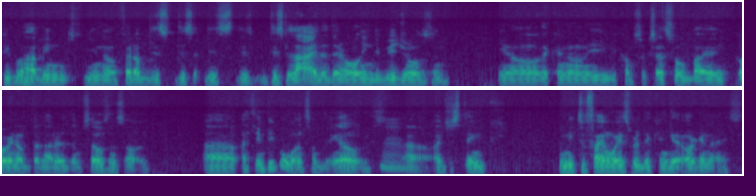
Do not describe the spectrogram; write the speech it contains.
people have been you know fed up this this this this this lie that they're all individuals and you know they can only become successful by going up the ladder themselves and so on. Uh, I think people want something else. Hmm. Uh, I just think we need to find ways where they can get organized.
